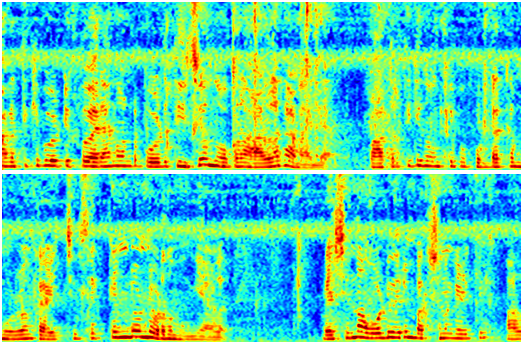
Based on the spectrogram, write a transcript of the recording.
അകത്തേക്ക് പോയിട്ട് ഇപ്പോൾ വരാന്ന് പറഞ്ഞിട്ട് പോയിട്ട് തിരിച്ചു വന്ന് നോക്കണം. ആളെ കാണാനില്ല. പാത്രത്തേക്ക് നോക്കിയപ്പോൾ ഫുഡൊക്കെ മുഴുവൻ കഴിച്ചു. സെക്കൻഡ് കൊണ്ട് ഇവിടെ നിന്ന് മുങ്ങിയ ആൾ. വിശന്ന ഓടി വരും ഭക്ഷണം കഴിക്കും. ആൾ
